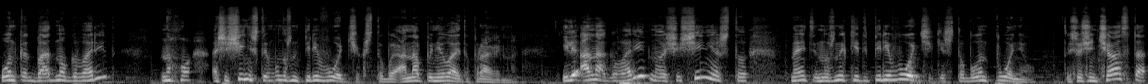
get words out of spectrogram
Он как бы одно говорит, но ощущение, что ему нужен переводчик, чтобы она поняла это правильно. Или она говорит, но ощущение, что, знаете, нужны какие-то переводчики, чтобы он понял. То есть очень часто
